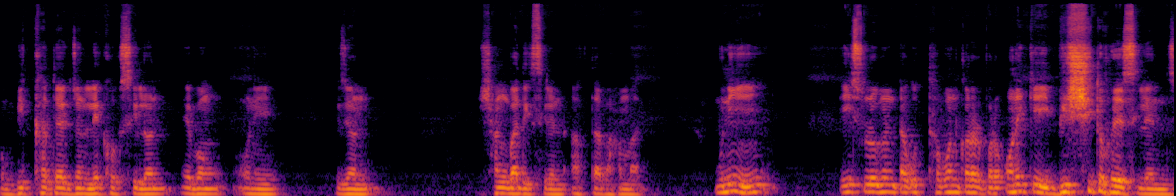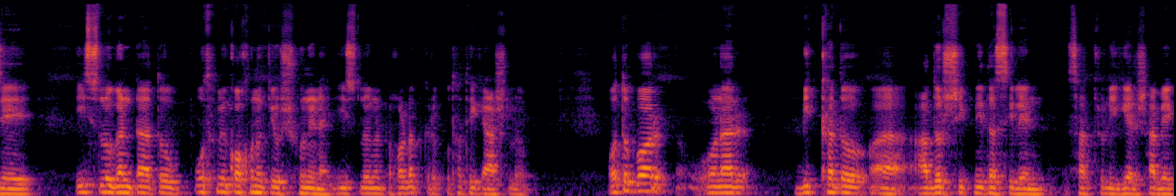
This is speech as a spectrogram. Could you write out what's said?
বিখ্যাত একজন লেখক ছিলেন এবং উনি একজন সাংবাদিক ছিলেন আফতাব আহমাদ। উনি এই স্লোগানটা উত্থাপন করার পর অনেকেই বিস্মিত হয়েছিলেন যে এই স্লোগানটা তো প্রথমে কখনো কেউ শুনে নাই। এই স্লোগানটা হঠাৎ করে কোথা থেকে আসলো? অতপর ওনার বিখ্যাত আদর্শিক নেতা ছিলেন, ছাত্রলীগের সাবেক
